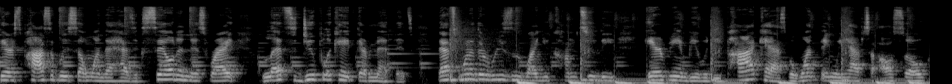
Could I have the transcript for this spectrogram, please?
there's possibly someone that has excelled in this, right? Let's duplicate their methods. That's one of the reasons why you come to the Airbnb with D podcast. But one thing we have to also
